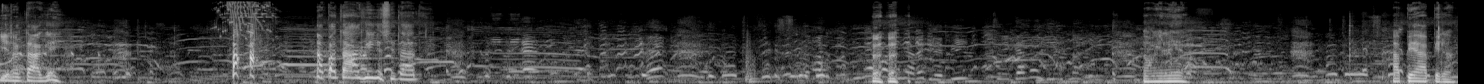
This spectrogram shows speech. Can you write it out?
Yan ang tagay. Napatagay niya si tatay. okay lang yan. Happy-happy lang.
